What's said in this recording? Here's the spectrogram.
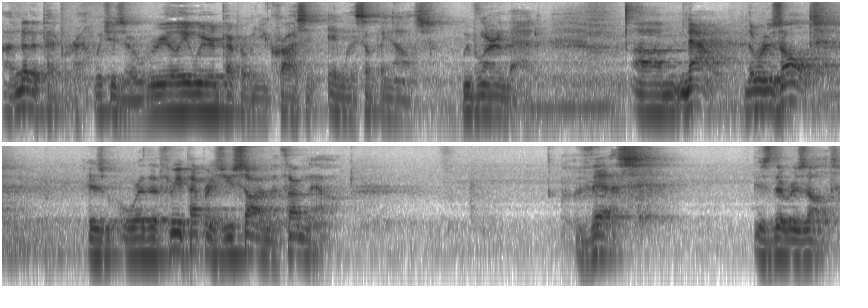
another pepper, which is a really weird pepper when you cross it in with something else. We've learned that. Um, now, the result is were the three peppers you saw in the thumbnail. This is the result.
